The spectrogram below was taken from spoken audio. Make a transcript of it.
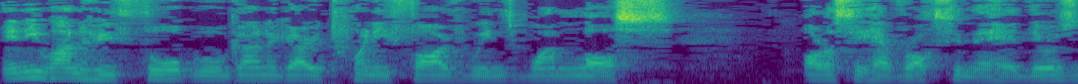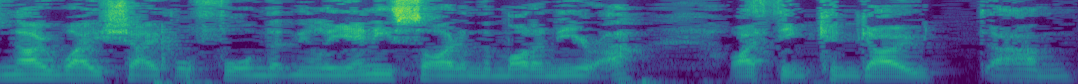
Anyone who thought we were going to go 25 wins, one loss, honestly have rocks in their head. There was no way, shape, or form that nearly any side in the modern era, I think, can go um,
